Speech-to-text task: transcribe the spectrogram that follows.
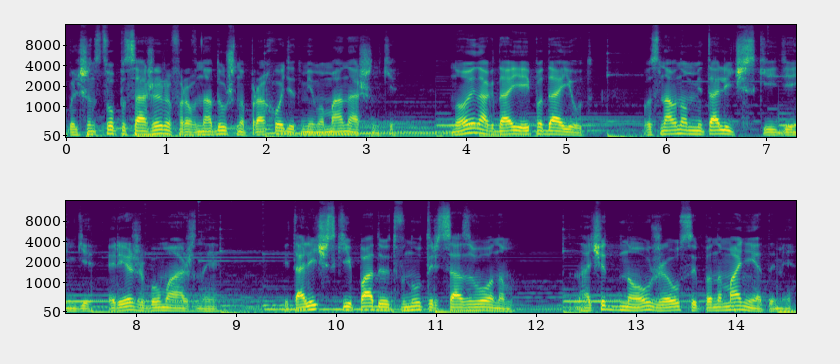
Большинство пассажиров равнодушно проходит мимо монашенки, но иногда ей подают. В основном металлические деньги, реже бумажные. Металлические падают внутрь со звоном, значит дно уже усыпано монетами.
